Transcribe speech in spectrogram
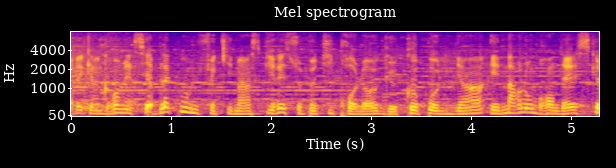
Avec un grand merci à Black Wolf qui m'a inspiré ce petit prologue copolien et Marlon Brandesque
